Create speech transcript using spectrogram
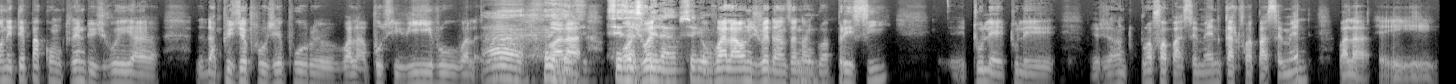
on n'était pas contraint de jouer euh, dans plusieurs projets pour euh, voilà pour survivre ou voilà. Ah, oui, Voilà, ces on jouait, aspects-là, absolument. voilà, on jouait dans un endroit précis, tous les tous les genre trois fois par semaine, quatre fois par semaine, voilà. Et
